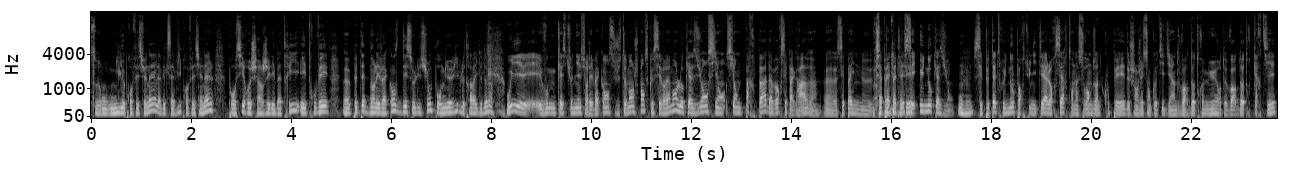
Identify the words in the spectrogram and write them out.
son milieu professionnel, avec sa vie professionnelle, pour aussi recharger les batteries et trouver peut-être dans les vacances des solutions pour mieux vivre le travail de demain. Oui, et vous me questionniez sur les vacances justement. Je pense que c'est vraiment l'occasion. Si on si on ne part pas, d'abord c'est pas grave. Euh, c'est pas une fatalité, c'est une occasion. Mhm. C'est peut-être une opportunité. Alors certes, on a souvent besoin de couper, de changer son quotidien, de voir d'autres murs, de voir d'autres quartiers.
